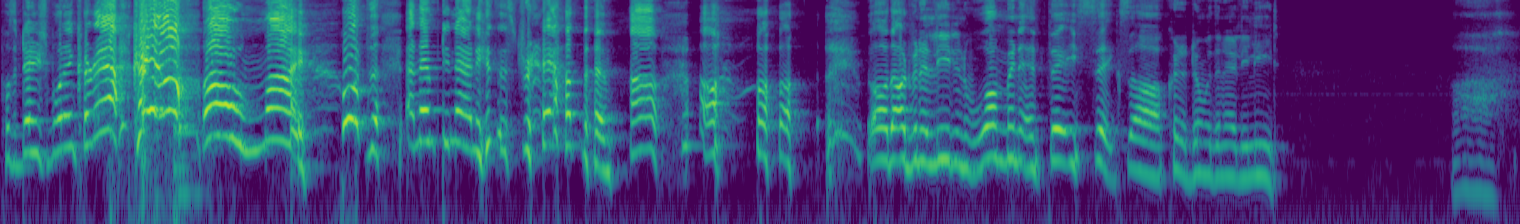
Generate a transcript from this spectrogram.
Puts a dangerous ball in. Correa! Correa! Oh my! What the? An empty net and he hits it straight at them. How? Oh. oh, that would have been a lead in 1 minute and 36. Oh, could have done with an early lead. Ah, oh,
